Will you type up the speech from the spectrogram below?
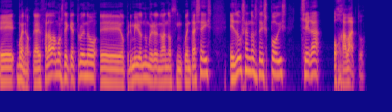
Eh, bueno, eh, falábamos de que Trueno eh, o primeiro número no ano 56 e dous anos despois chega o jabato.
